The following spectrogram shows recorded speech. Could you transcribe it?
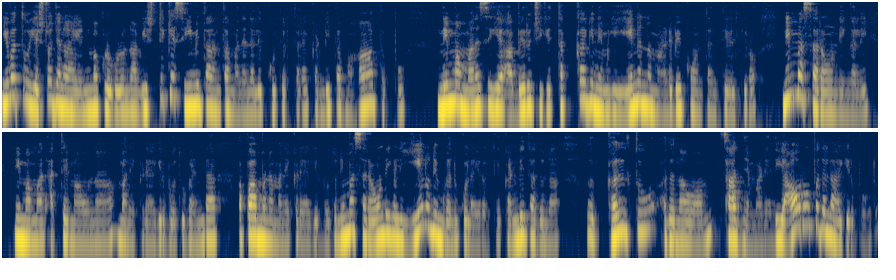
ಇವತ್ತು ಎಷ್ಟೋ ಜನ ಹೆಣ್ಮಕ್ಳುಗಳು ನಾವು ಇಷ್ಟಕ್ಕೆ ಸೀಮಿತ ಅಂತ ಮನೆಯಲ್ಲಿ ಕೂತಿರ್ತಾರೆ. ಖಂಡಿತ ಮಹಾ ತಪ್ಪು. ನಿಮ್ಮ ಮನಸ್ಸಿಗೆ, ಅಭಿರುಚಿಗೆ ತಕ್ಕಾಗಿ ನಿಮಗೆ ಏನನ್ನು ಮಾಡಬೇಕು ಅಂತ ಹೇಳ್ತಿರೋ ನಿಮ್ಮ ಸರೌಂಡಿಂಗಲ್ಲಿ ನಿಮ್ಮ ಮ, ಅತ್ತೆ ಮಾವನ ಮನೆ ಕಡೆ ಆಗಿರ್ಬೋದು, ಗಂಡ ಅಪ್ಪ ಅಮ್ಮನ ಮನೆ ಕಡೆ ಆಗಿರ್ಬೋದು, ನಿಮ್ಮ ಸರೌಂಡಿಂಗಲ್ಲಿ ಏನು ನಿಮ್ಗೆ ಅನುಕೂಲ ಇರುತ್ತೆ? ಖಂಡಿತ ಅದನ್ನು ಕಲಿತು ಅದನ್ನು ಸಾಧನೆ ಮಾಡಿ. ಅದು ಯಾವ ರೂಪದಲ್ಲಿ ಆಗಿರ್ಬೋದು?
